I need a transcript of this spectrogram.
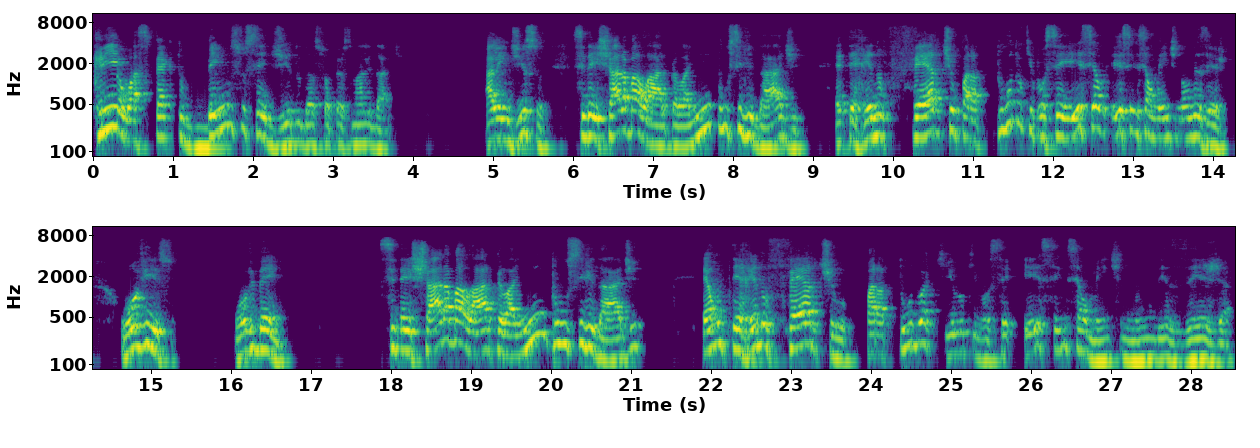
cria o aspecto bem-sucedido da sua personalidade. Além disso, se deixar abalar pela impulsividade é terreno fértil para tudo que você essencialmente não deseja. Ouve isso. Ouve bem. Se deixar abalar pela impulsividade é um terreno fértil para tudo aquilo que você essencialmente não deseja.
